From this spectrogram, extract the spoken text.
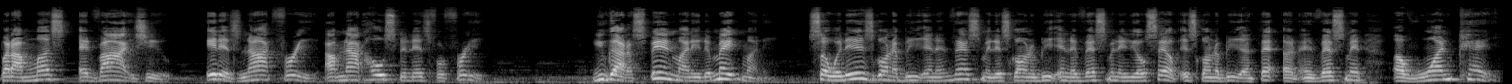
But I must advise you, it is not free. I'm not hosting this for free. You got to spend money to make money. So it is going to be an investment. It's going to be an investment in yourself. It's going to be an investment of 1K.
